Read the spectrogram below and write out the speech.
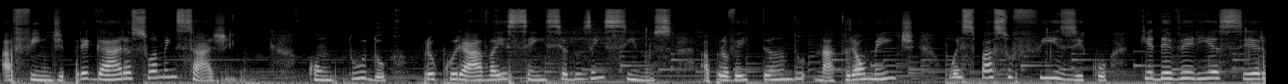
a fim de pregar a sua mensagem. Contudo, procurava a essência dos ensinos, aproveitando naturalmente o espaço físico que deveria ser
